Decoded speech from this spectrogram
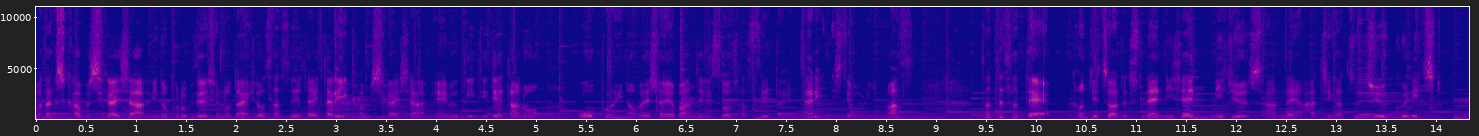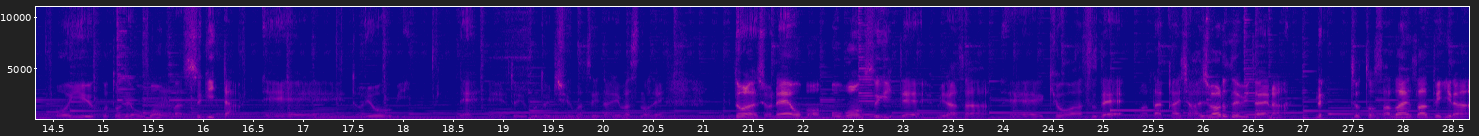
私、株式会社イノプロビゼーションの代表をさせていただいたり、株式会社 NTT データのオープンイノベーションエヴァンジェリストをさせていただいたりしております。さてさて、本日はですね、2023年8月19日ということで、お盆が過ぎた、えー、土曜日、ね、えー、ということで週末になりますので、どうなんでしょうね、お盆過ぎて、皆さん、えー、今日明日でまた会社始まるぜみたいな、ね、ちょっとサザエさん的な、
